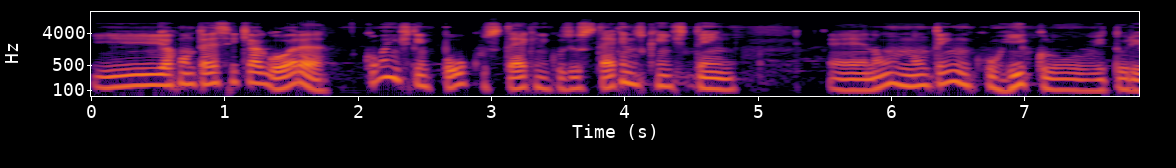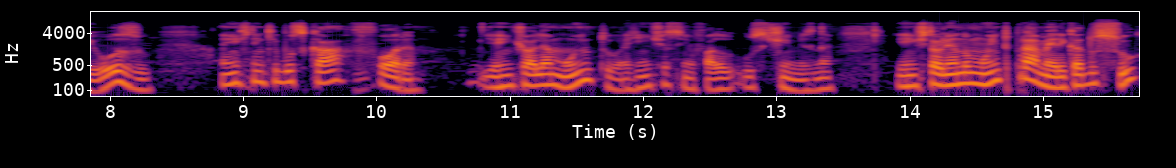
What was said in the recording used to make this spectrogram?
E acontece que agora, como a gente tem poucos técnicos e os técnicos que a gente tem é, não, não tem currículo vitorioso, a gente tem que buscar fora. E a gente olha muito, a gente assim, eu falo os times, né? E a gente está olhando muito para América do Sul,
